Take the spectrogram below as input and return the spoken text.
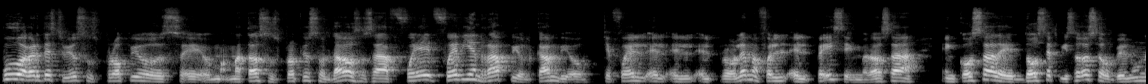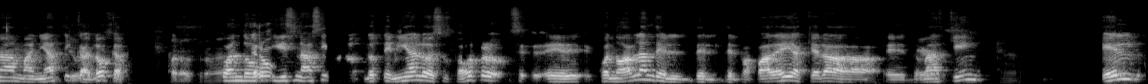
pudo haber destruido sus propios, eh, matado a sus propios soldados, o sea, fue, fue bien rápido el cambio, que fue el, el, el problema, fue el, pacing, ¿verdad? O sea, en cosa de dos episodios se volvió en una maniática loca. Otro, Cuando pero, y dicen así, lo, tenía lo de sus padres, pero eh, cuando hablan del, del, del, papá de ella, que era eh, The Mad King, él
